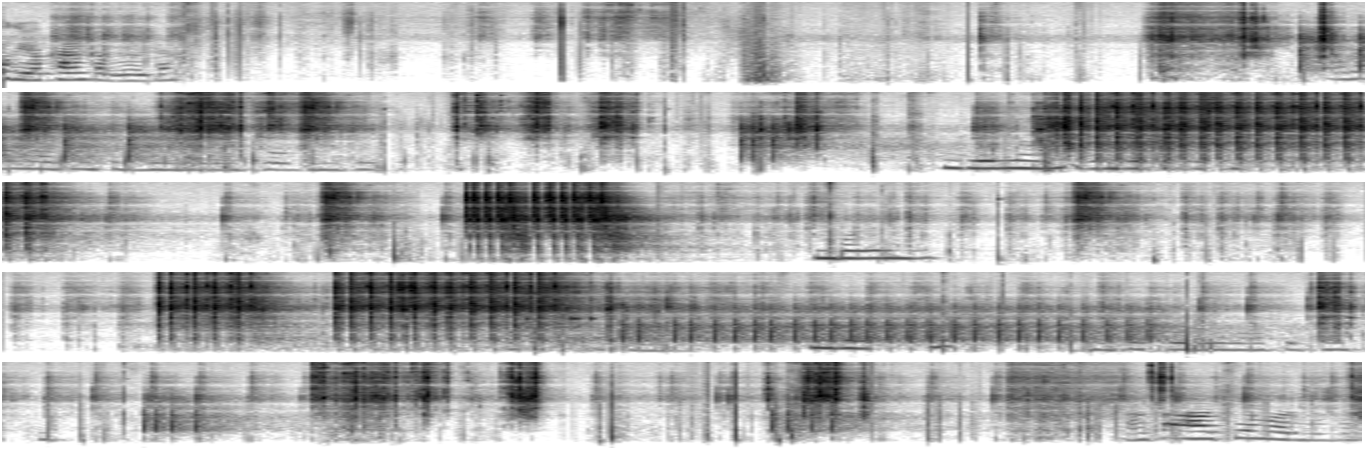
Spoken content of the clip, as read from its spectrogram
oluyor kanka burada. Adam nereden Kanka AK var burada.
